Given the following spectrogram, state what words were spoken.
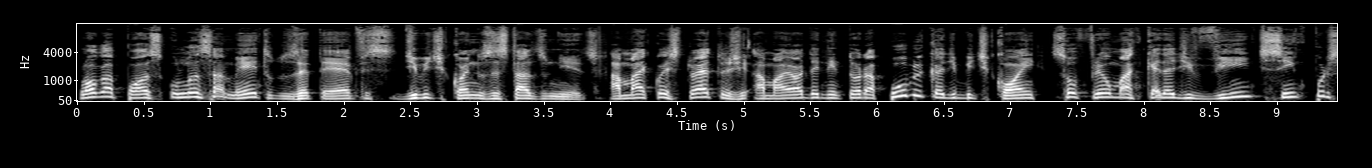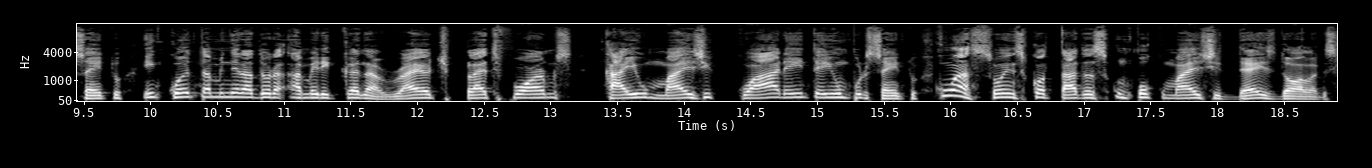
logo após o lançamento dos ETFs de Bitcoin nos Estados Unidos. A MicroStrategy, a maior detentora pública de Bitcoin sofreu uma queda de 25%, enquanto a mineradora americana Riot Platforms caiu mais de 41%, com ações cotadas um pouco mais de 10 dólares.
